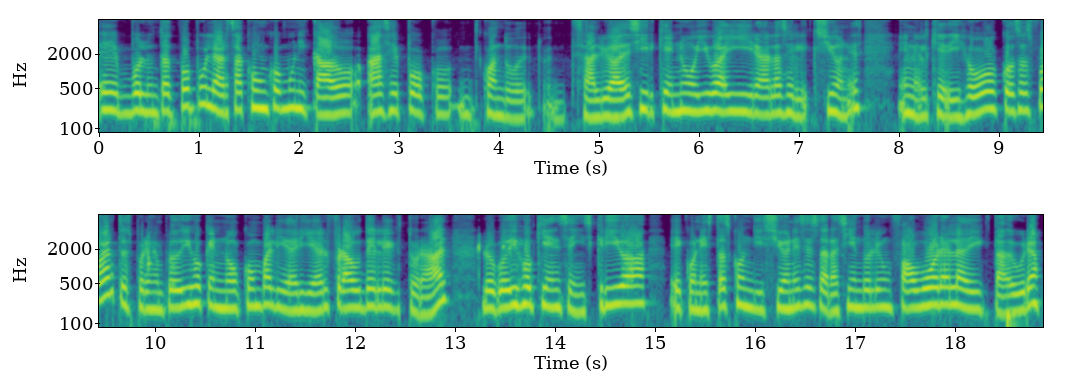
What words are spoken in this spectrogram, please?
eh, Voluntad Popular sacó un comunicado hace poco cuando salió a decir que no iba a ir a las elecciones en el que dijo cosas fuertes. Por ejemplo, dijo que no convalidaría el fraude electoral. Luego dijo quien se inscriba eh, con estas condiciones estará haciéndole un favor a la dictadura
